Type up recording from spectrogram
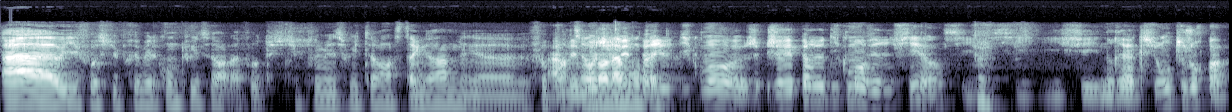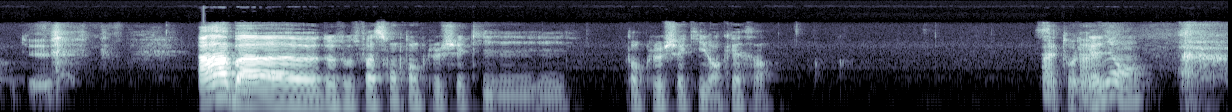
Ah oui, il faut supprimer le compte Twitter, là. Faut supprimer Twitter, Instagram, et euh, faut Ah partir moi dans la montagne. périodiquement, euh, je, je vais périodiquement vérifier hein, si, si il fait une réaction, toujours pas. Euh, Ah bah, euh, de toute façon, tant que le chèque, il... Tant que le chèque, il encaisse, hein. C'est Ouais, toi le gagnant, hein.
